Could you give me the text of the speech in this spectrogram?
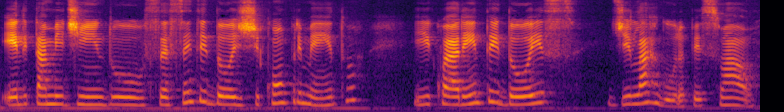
Ele tá medindo 62 de comprimento e 42 de largura, pessoal.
